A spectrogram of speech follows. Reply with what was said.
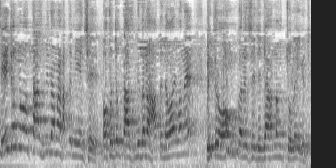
সেই জন্য তাসবিদানা হাতে নিয়েছে। অথচ তাসবিদানা হাতে নেওয়ায় মানে ভিতরে অহংকার এসেছে যাহার নাম চলে গেছে।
